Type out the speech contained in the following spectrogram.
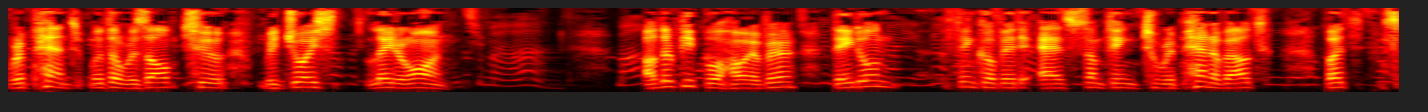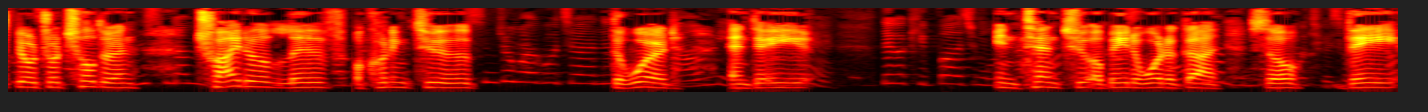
repent with a resolve to rejoice later on. Other people, however, they don't think of it as something to repent about, but spiritual children try to live according to the word and they intend to obey the word of God. So they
